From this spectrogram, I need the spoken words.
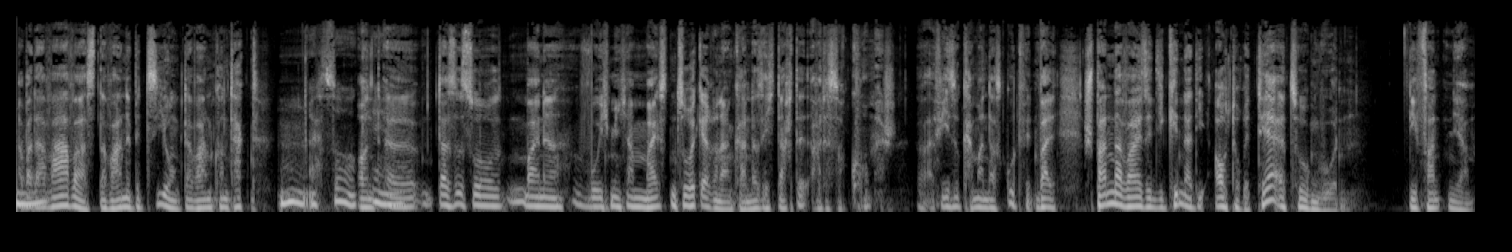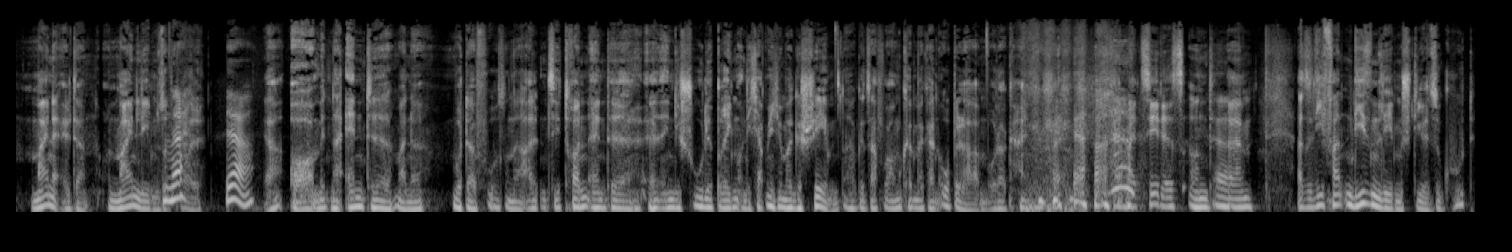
Aber da war was, da war eine Beziehung, da war ein Kontakt. Hm, Ach so, okay. Und äh, das ist so meine, wo ich mich am meisten zurückerinnern kann, dass ich dachte, ah, das ist doch komisch. Wieso kann man das gut finden? Weil spannenderweise die Kinder, die autoritär erzogen wurden, die fanden ja meine Eltern und mein Leben so Na, toll. Ja. Ja, oh, mit einer Ente, meine Mutter fuhr so eine alten Zitronenente äh, in die Schule bringen und ich habe mich immer geschämt und habe gesagt, warum können wir kein Opel haben oder kein, kein, kein Mercedes und ähm, also die fanden diesen Lebensstil so gut.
